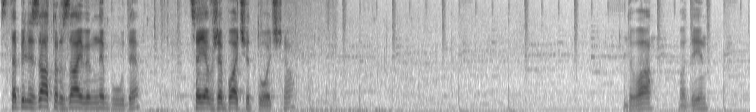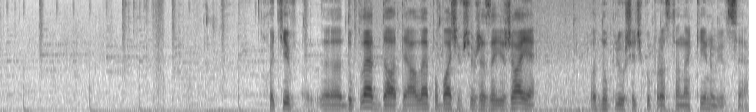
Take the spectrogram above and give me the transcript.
Стабілізатор зайвим не буде. Це я вже бачу точно. Два, один. Хотів е, дуплет дати, але побачив, що вже заїжджає. Одну плюшечку просто накинув і все.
